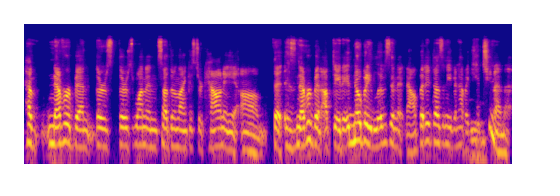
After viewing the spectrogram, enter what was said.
have never been there's there's one in southern lancaster county um, that has never been updated. Nobody lives in it now but it doesn't even have a mm. kitchen in it.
